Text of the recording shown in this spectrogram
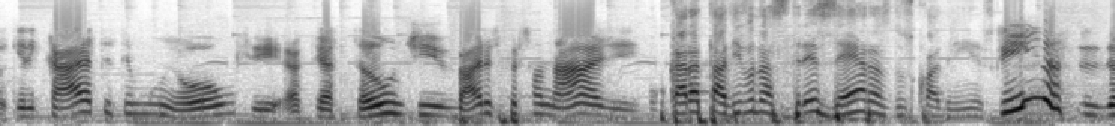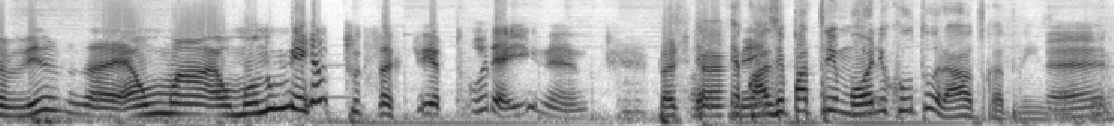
aquele cara testemunhou que- a criação de vários personagens. O cara tá vivo nas três eras dos quadrinhos. Sim, já viu? é, uma, é um monumento dessa criatura aí, né? Praticamente. É quase patrimônio cultural dos quadrinhos. É. né?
